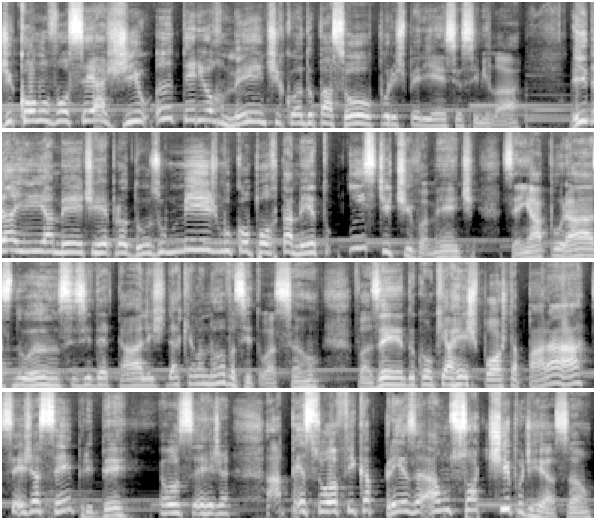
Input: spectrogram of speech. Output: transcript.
de como você agiu anteriormente quando passou por experiência similar. E daí a mente reproduz o mesmo comportamento instintivamente, sem apurar as nuances e detalhes daquela nova situação, fazendo com que a resposta para A seja sempre B. Ou seja, a pessoa fica presa a um só tipo de reação.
